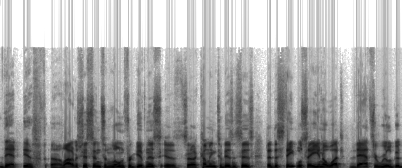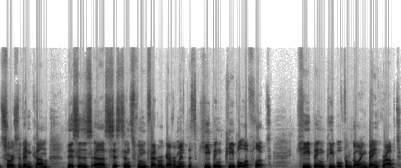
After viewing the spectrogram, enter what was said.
that if a lot of assistance and loan forgiveness is uh, coming to businesses, that the state will say, you know what, that's a real good source of income. This is uh, assistance from the federal government that's keeping people afloat, keeping people from going bankrupt.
